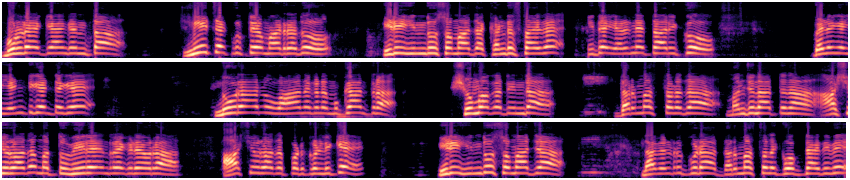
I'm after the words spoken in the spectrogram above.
ಬುರುಡೆ ಗ್ಯಾಂಗ್ ಅಂತ ನೀಚ ಕೃತ್ಯ ಮಾಡಿರೋದು ಇಡೀ ಹಿಂದೂ ಸಮಾಜ ಖಂಡಿಸ್ತಾ ಇದೆ. ಇದೇ ಎರಡನೇ ತಾರೀಕು ಬೆಳಗ್ಗೆ ಎಂಟು ಗಂಟೆಗೆ ನೂರಾರು ವಾಹನಗಳ ಮುಖಾಂತರ ಶಿವಮೊಗ್ಗದಿಂದ ಧರ್ಮಸ್ಥಳದ ಮಂಜುನಾಥನ ಆಶೀರ್ವಾದ ಮತ್ತು ವೀರೇಂದ್ರ ಹೆಗಡೆಯವರ ಆಶೀರ್ವಾದ ಪಡ್ಕೊಳ್ಳಿಕ್ಕೆ ಇಡೀ ಹಿಂದೂ ಸಮಾಜ ನಾವೆಲ್ಲರೂ ಕೂಡ ಧರ್ಮಸ್ಥಳಕ್ಕೆ ಹೋಗ್ತಾ ಇದ್ದೀವಿ.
